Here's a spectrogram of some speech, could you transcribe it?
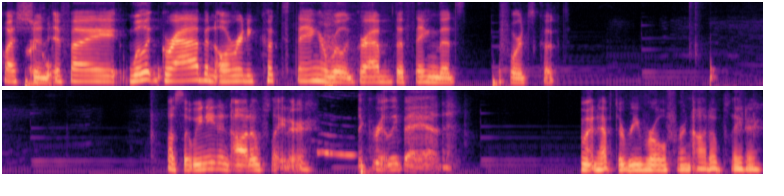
question. cool. If I will it grab an already cooked thing or will it grab the thing that's before it's cooked? Also, we need an auto plater. Like really bad. We might have to re-roll for an auto plater.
